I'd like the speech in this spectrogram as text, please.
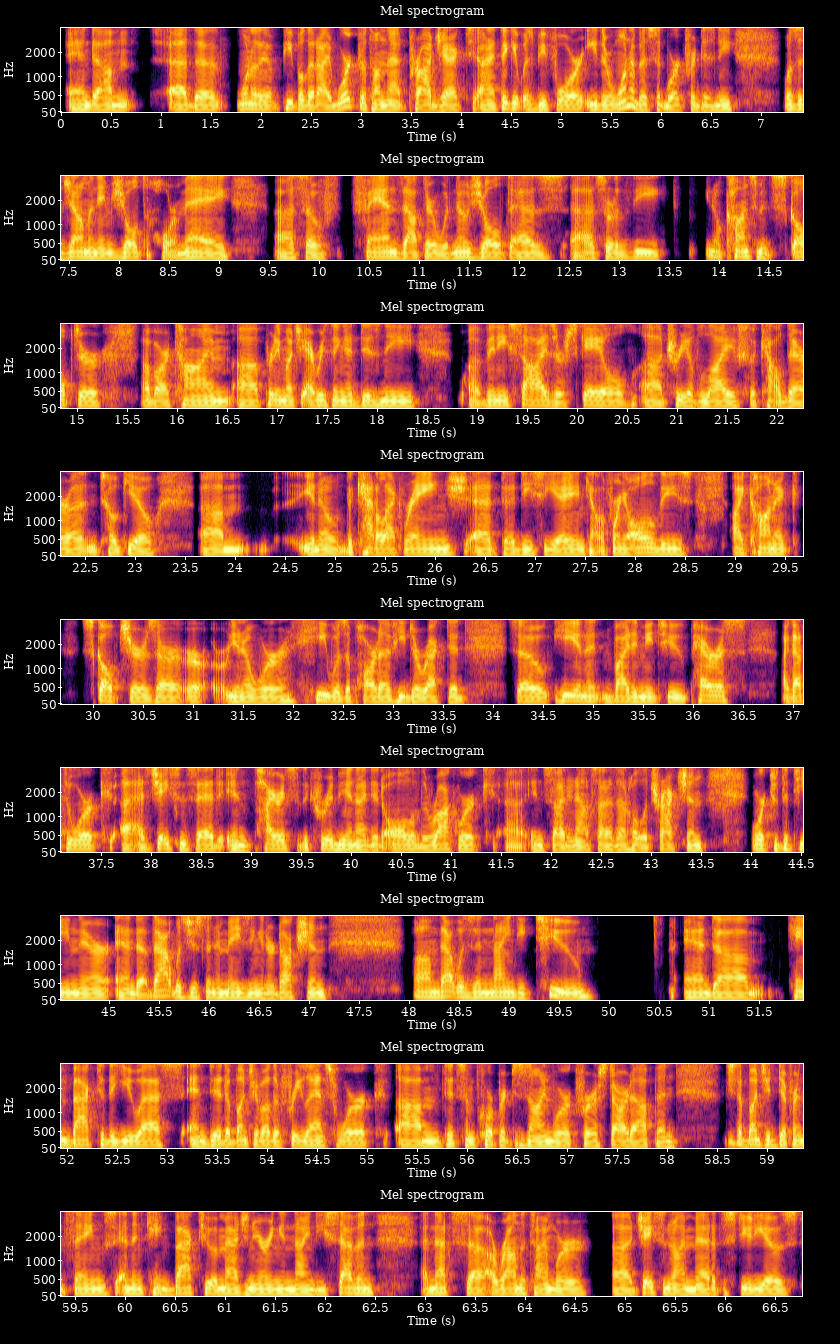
And um, uh, the one of the people that I worked with on that project, and I think it was before either one of us had worked for Disney, was a gentleman named Zsolt Hormay. Uh, so f- fans out there would know Zsolt as uh, sort of the you know consummate sculptor of our time. Uh, pretty much everything at Disney of any size or scale, uh, Tree of Life, the Caldera in Tokyo. Um, you know the Cadillac Range at uh, DCA in California. All of these iconic sculptures are, or, you know, where he was a part of, he directed. So he invited me to Paris. I got to work, uh, as Jason said, in Pirates of the Caribbean. I did all of the rock work uh, inside and outside of that whole attraction, worked with the team there. And uh, that was just an amazing introduction. Um, that was in 92 and um, came back to the US and did a bunch of other freelance work, um, did some corporate design work for a startup and just a bunch of different things. And then came back to Imagineering in 97. And that's uh, around the time where uh, Jason and I met at the studios.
